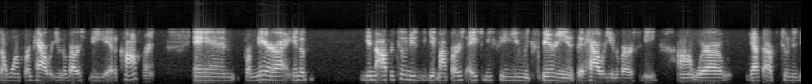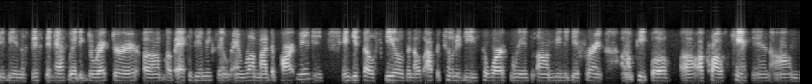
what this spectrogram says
someone from Howard University at a conference. And from there, I ended up getting the opportunity to get my first HBCU experience at Howard University, um, where I got the opportunity to be an assistant athletic director um, of academics and, and run my department and, and get those skills and those opportunities to work with um, many different um, people uh, across campus. Um,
